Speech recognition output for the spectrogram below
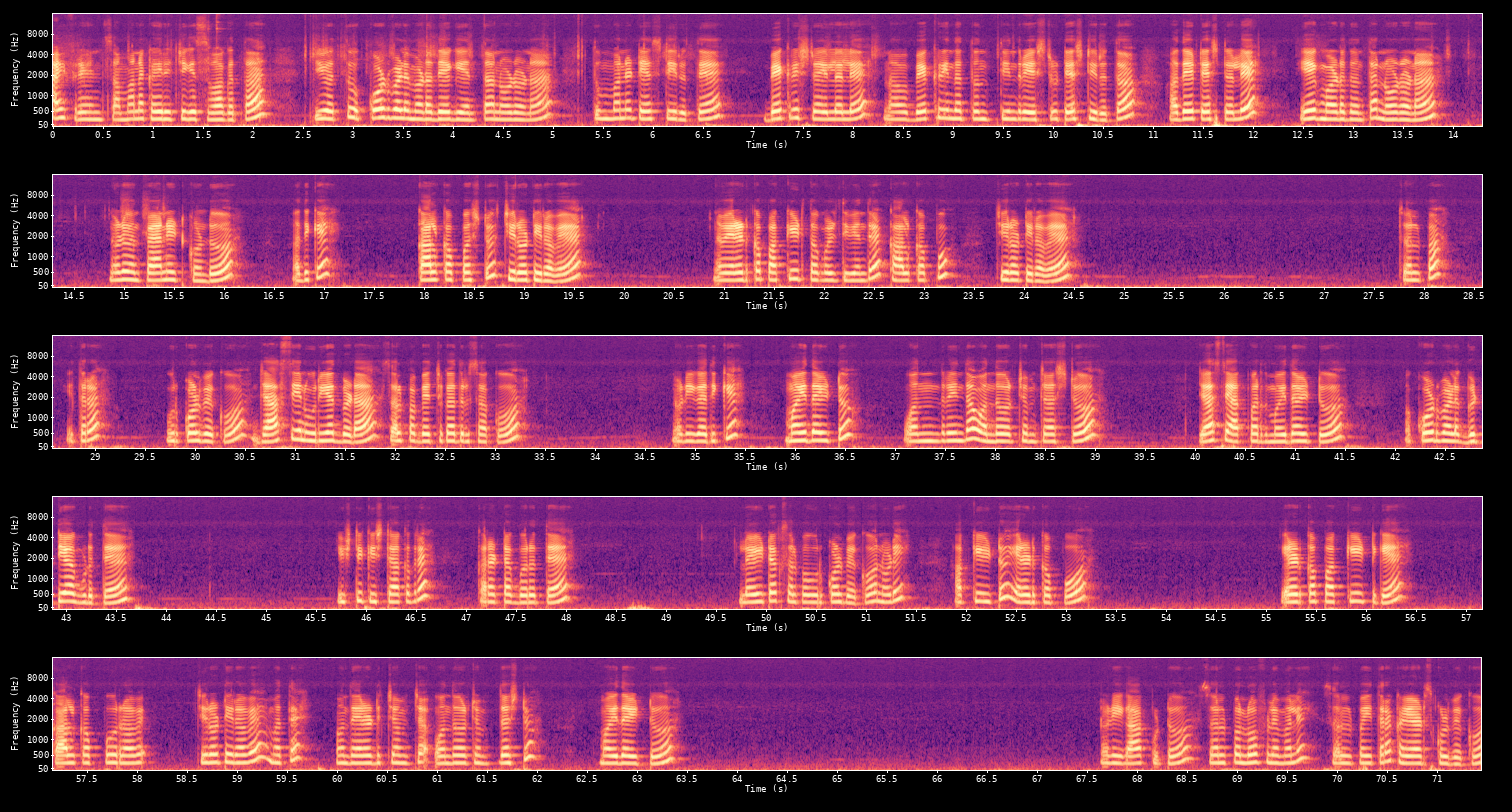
Hi friends ಅಮ್ಮನ ಕೈ ರುಚಿಗೆ ಸ್ವಾಗತ. ಇವತ್ತು ಕೋಡ್ಬಳೆ ಮಾಡೋದು ಹೇಗೆ ಅಂತ ನೋಡೋಣ. ತುಂಬಾ ಟೇಸ್ಟಿ ಇರುತ್ತೆ. ಬೇಕ್ರಿ ಸ್ಟೈಲಲ್ಲೇ ನಾವು ಬೇಕ್ರಿಯಿಂದ ತಂದು ತಿಂದರೆ ಎಷ್ಟು ಟೇಸ್ಟ್ ಇರುತ್ತೋ ಅದೇ ಟೇಸ್ಟಲ್ಲಿ ಹೇಗೆ ಮಾಡೋದು ಅಂತ ನೋಡೋಣ. ನೋಡಿ ಒಂದು ಪ್ಯಾನ್ ಇಟ್ಕೊಂಡು ಅದಕ್ಕೆ ಕಾಲು ಕಪ್ಪಷ್ಟು ಚಿರೋಟಿ ರವೆ. ನಾವು ಎರಡು ಕಪ್ ಅಕ್ಕಿ ಹಿಟ್ಟು ತೊಗೊಳ್ತೀವಿ ಅಂದರೆ ಕಾಲು ಕಪ್ಪು ಚಿರೋಟಿ ರವೆ. ಸ್ವಲ್ಪ ಈ ಥರ ಹುರ್ಕೊಳ್ಬೇಕು. ಜಾಸ್ತಿ ಏನು ಉರಿಯೋದು ಬೇಡ. ಸ್ವಲ್ಪ ಬೆಚ್ಚಗಾದ್ರೂ ಸಾಕು. ನೋಡಿ ಈಗ ಅದಕ್ಕೆ ಮೈದಾ ಹಿಟ್ಟು ಒಂದರಿಂದ ಒಂದೂವರೆ ಚಮಚ ಅಷ್ಟು. ಜಾಸ್ತಿ ಹಾಕ್ಬಾರ್ದು ಮೈದಾ ಹಿಟ್ಟು. ಕೋಡ್ಬಳೆ ಗಟ್ಟಿಯಾಗ್ಬಿಡುತ್ತೆ. ಇಷ್ಟಕ್ಕೆ ಇಷ್ಟು ಹಾಕಿದ್ರೆ ಕರೆಕ್ಟಾಗಿ ಬರುತ್ತೆ. ಲೈಟಾಗಿ ಸ್ವಲ್ಪ ಹುರ್ಕೊಳ್ಬೇಕು. ನೋಡಿ, ಅಕ್ಕಿ ಹಿಟ್ಟು ಎರಡು ಕಪ್ಪು. ಎರಡು ಕಪ್ ಅಕ್ಕಿ ಹಿಟ್ಟಿಗೆ ಕಾಲು ಕಪ್ಪು ರವೆ ಚಿರೋಟಿ ರವೆ ಮತ್ತು ಒಂದೆರಡು ಚಮಚ, ಒಂದೂವರೆ ಚಮಚದಷ್ಟು ಮೈದಾ ಹಿಟ್ಟು. ನೋಡಿ, ಈಗ ಹಾಕ್ಬಿಟ್ಟು ಸ್ವಲ್ಪ ಲೋ ಫ್ಲೇಮಲ್ಲಿ ಸ್ವಲ್ಪ ಈ ಥರ ಕೈ ಆಡಿಸ್ಕೊಳ್ಬೇಕು.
